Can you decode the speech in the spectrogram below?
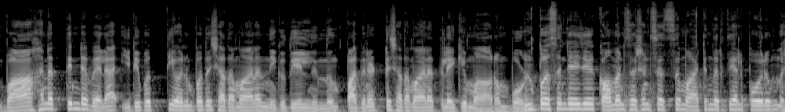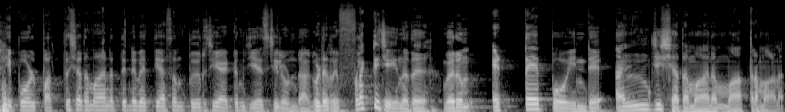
വാഹനത്തിന്റെ വില ഇരുപത്തി ഒൻപത് ശതമാനം നികുതിയിൽ നിന്നും പതിനെട്ട് ശതമാനത്തിലേക്ക് മാറുമ്പോൾ വൺ പെർസെന്റേജ് കോമ്പൻസേഷൻ സെസ് മാറ്റി നിർത്തിയാൽ പോലും ഇപ്പോൾ പത്ത് ശതമാനത്തിന്റെ വ്യത്യാസം തീർച്ചയായിട്ടും ജി എസ് ടിയിൽ ഉണ്ടാകും. ഇവിടെ റിഫ്ലക്റ്റ് ചെയ്യുന്നത് വെറും എട്ട് പോയിന്റ് അഞ്ച് ശതമാനം മാത്രമാണ്.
